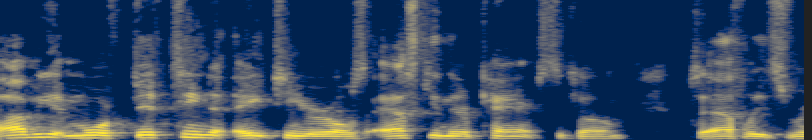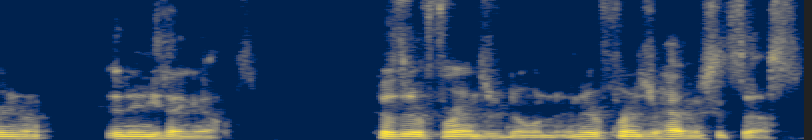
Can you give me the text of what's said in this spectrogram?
I get more 15 to 18 year olds asking their parents to come to Athletes Arena than anything else because their friends are doing it and their friends are having success.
